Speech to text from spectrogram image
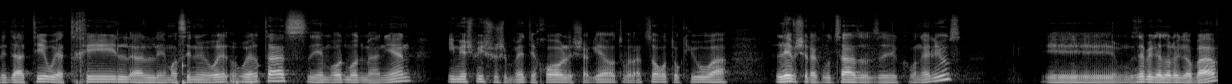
לדעתי הוא יתחיל על מרסיניו וורטס, זה יהיה מאוד מאוד מעניין. אם יש מישהו שבאמת יכול לשגע אותו ולעצור אותו, כי הוא הלב של הקבוצה הזאת, זה קורנליוס. אה, זה בגדול לגביו.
